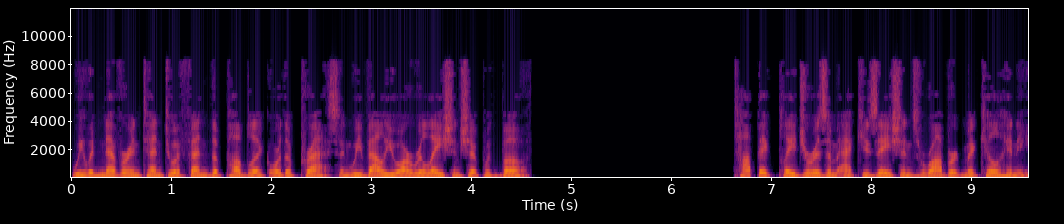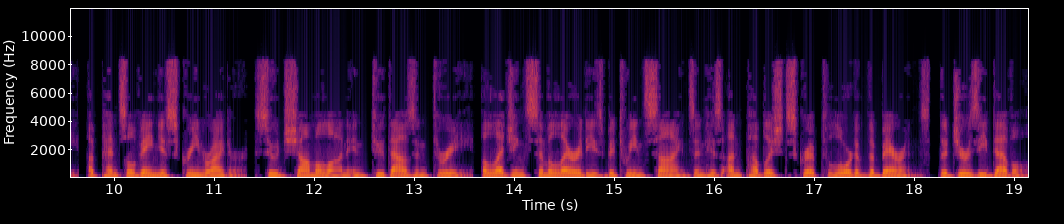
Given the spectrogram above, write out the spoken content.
We would never intend to offend the public or the press and we value our relationship with both. Topic plagiarism accusations Robert McIlhenny, a Pennsylvania screenwriter, sued Shyamalan in 2003, alleging similarities between Signs and his unpublished script Lord of the Barrens, The Jersey Devil.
